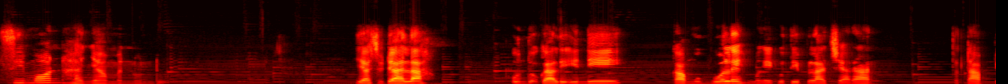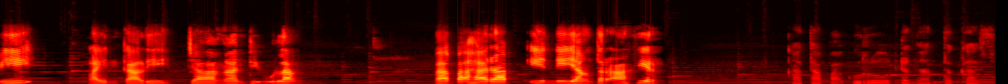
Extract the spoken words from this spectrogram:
Simon hanya menunduk. Ya sudahlah, untuk kali ini kamu boleh mengikuti pelajaran. Tetapi lain kali jangan diulang. Bapak harap ini yang terakhir, kata Pak Guru dengan tegas.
